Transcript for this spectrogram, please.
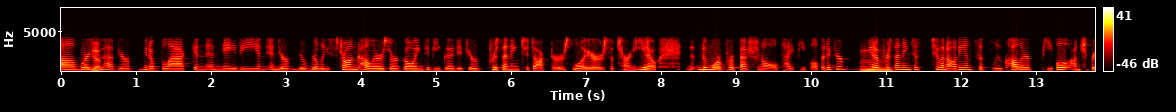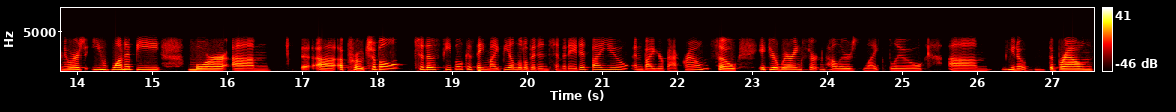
Uh, where Yep. you have your, you know, black and, and navy and, and your, your really strong colors are going to be good if you're presenting to doctors, lawyers, attorney, you know, th- the more professional type people. But if you're, you know, Mhm. presenting to, to an audience of blue collar people, entrepreneurs, you want to be more um, uh, approachable to those people because they might be a little bit intimidated by you and by your background. So if you're wearing certain colors like blue, um, you know, the browns,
